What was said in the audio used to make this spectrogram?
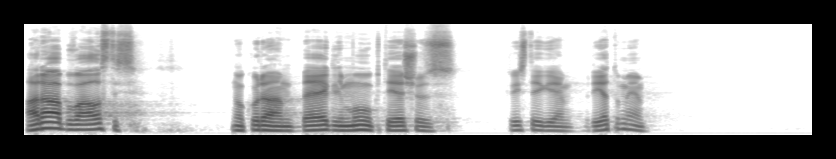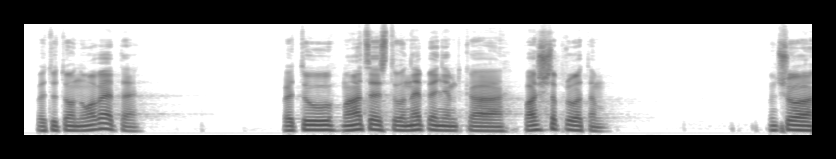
Arābu valstis, no kurām bēgļi mūk tieši uz kristīgiem rietumiem. Vai tu to novērtē? Vai tu mācies to nepieņemt kā pašsaprotamu? Un šo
